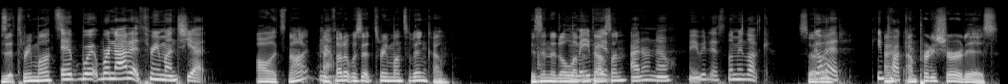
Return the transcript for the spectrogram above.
Is it three months? It- we're, we're not at three months yet. oh, it's not. I thought it was at three months of income. Isn't it eleven Maybe? I don't know. Maybe it is. Let me look. So Go ahead. Keep I- talking. I'm pretty sure it is.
